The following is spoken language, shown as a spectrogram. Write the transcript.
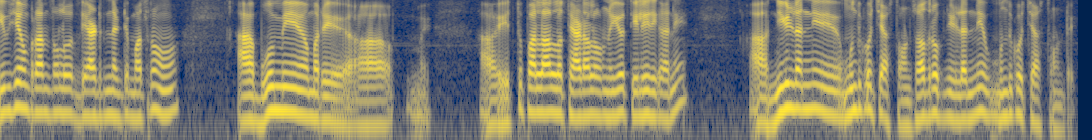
దివిసీమ ప్రాంతంలో దాటిందంటే మాత్రం ఆ భూమి మరి ఎత్తు పల్లాల్లో తేడాలు ఉన్నాయో తెలియదు కానీ ఆ నీళ్ళన్నీ ముందుకు వచ్చేస్తూ ఉంటాయి. సదరపు నీళ్ళన్నీ ముందుకు వచ్చేస్తూ ఉంటాయి.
